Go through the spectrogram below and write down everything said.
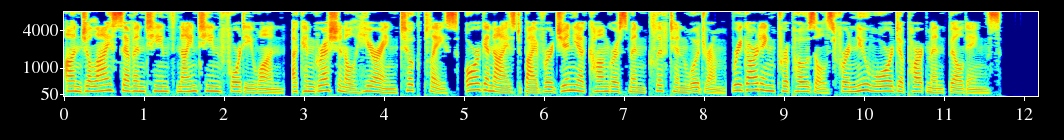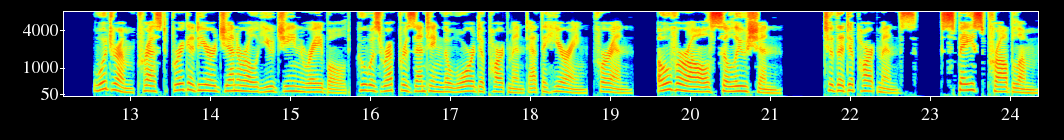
On July 17, 1941, a congressional hearing took place, organized by Virginia Congressman Clifton Woodrum, regarding proposals for new War Department buildings. Woodrum pressed Brigadier General Eugene Raybould, who was representing the War Department at the hearing, for an overall solution to the department's space problem,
